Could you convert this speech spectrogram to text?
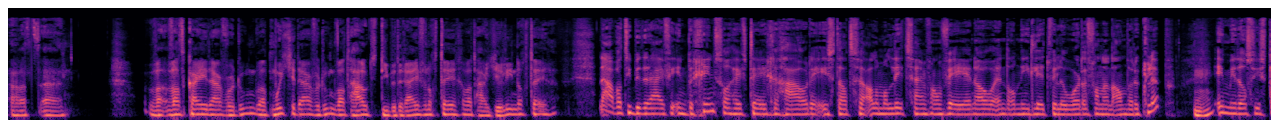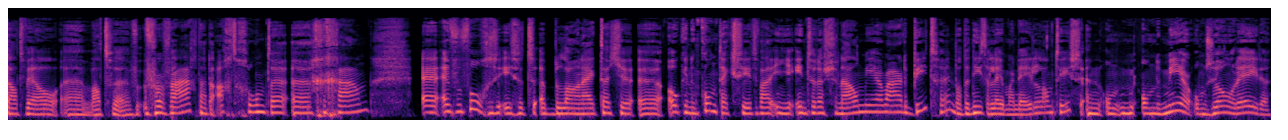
wat, uh, wat, kan je daarvoor doen? Wat moet je daarvoor doen? Wat houdt die bedrijven nog tegen? Wat houdt jullie nog tegen? Nou, wat die bedrijven in het beginsel heeft tegengehouden... is dat ze allemaal lid zijn van VNO... en dan niet lid willen worden van een andere club. Mm -hmm. Inmiddels is dat wel uh, wat uh, vervaagd, naar de achtergrond uh, gegaan. en vervolgens is het belangrijk dat je ook in een context zit... waarin je internationaal meerwaarde biedt. Hè, dat het niet alleen maar Nederland is. En om, om de meer om zo'n reden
